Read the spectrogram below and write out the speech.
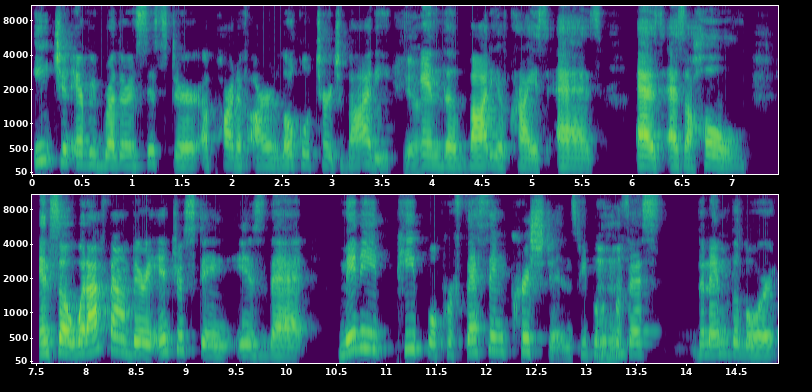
each and every brother and sister, a part of our local church body Yeah. and the body of Christ as as as a whole. And so what I found very interesting is that many people professing Christians, people Mhm. who profess the name of the Lord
